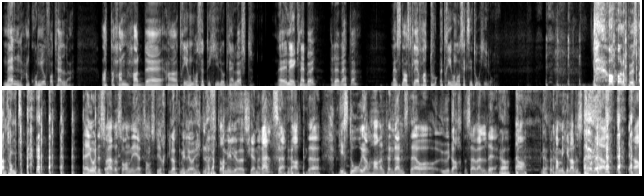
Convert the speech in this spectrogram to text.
Men han kunne jo fortelle at han hadde har 370 kilo kneløft. Eh, nei, knebøy, er det det heter? Mens Lars Klev har to, 362 kilo. Hold holder pusten tungt. Det er jo dessverre sånn i et sånn styrkeløftmiljø, i et løftermiljø generelt sett, at uh, historiene har en tendens til å udarte seg veldig. Ja. Så kan vi ikke la det stå der. Ja.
